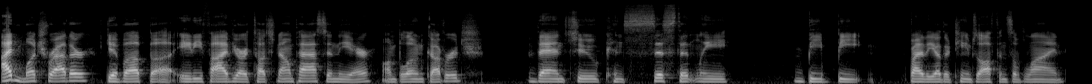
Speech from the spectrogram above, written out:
I'd much rather give up a 85 yard touchdown pass in the air on blown coverage than to consistently be beat by the other team's offensive line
